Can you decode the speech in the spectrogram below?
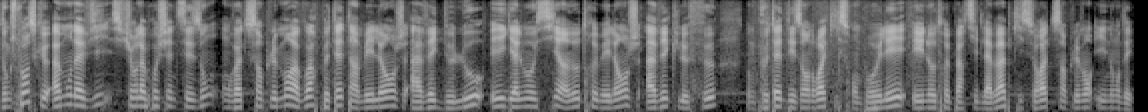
Donc je pense que à mon avis sur la prochaine saison on va tout simplement avoir peut-être un mélange avec de l'eau et également aussi un autre mélange avec le feu. Donc peut-être des endroits qui seront brûlés et une autre partie de la map qui sera tout simplement inondée.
